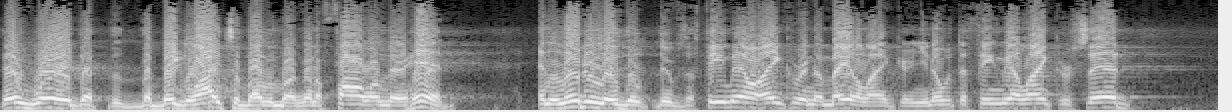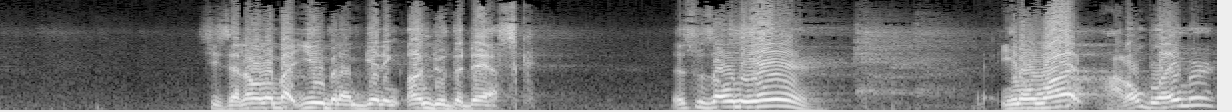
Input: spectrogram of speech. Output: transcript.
they're worried that the, the big lights above them are going to fall on their head. And literally, the, there was a female anchor and a male anchor. And you know what the female anchor said? She said, I don't know about you, but I'm getting under the desk. This was on the air. You know what? I don't blame her.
